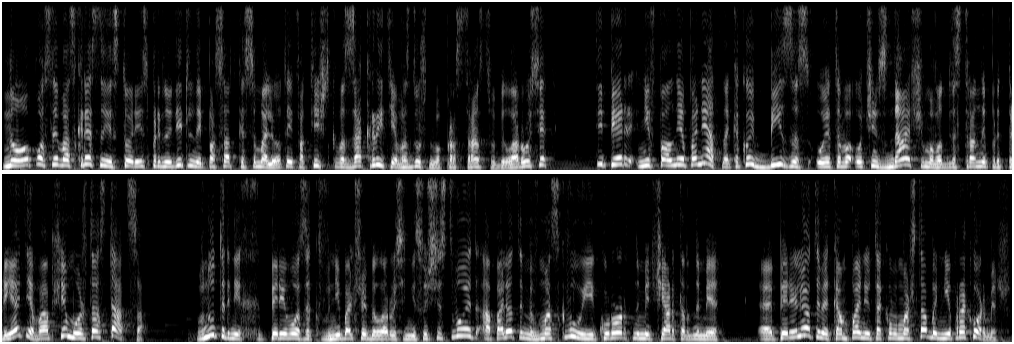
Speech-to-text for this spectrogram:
но после воскресной истории с принудительной посадкой самолета и фактического закрытия воздушного пространства Беларуси, теперь не вполне понятно, какой бизнес у этого очень значимого для страны предприятия вообще может остаться. Внутренних перевозок в небольшой Беларуси не существует, а полетами в Москву и курортными чартерными э, перелетами компанию такого масштаба не прокормишь.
